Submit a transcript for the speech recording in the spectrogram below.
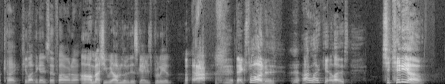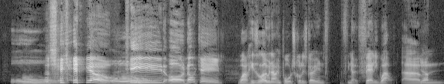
Okay. Do you like the game so far or not? I'm actually. I'm loving this game. It's brilliant. Next one. I like it. I like this. Chiquinho. Ooh. Chiquinho. Keen or not keen? Well, his loan out in Portugal is going, you know, fairly well. Um,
